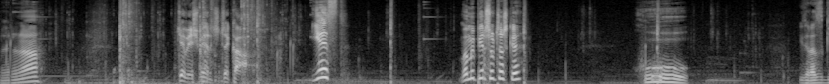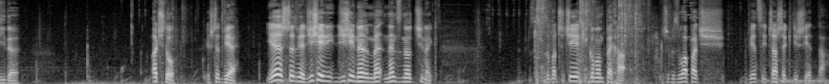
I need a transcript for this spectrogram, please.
Dobra. Ciebie śmierć czeka. Jest! Mamy pierwszą czaszkę. Huu. I zaraz zginę. Chodź tu. Jeszcze dwie. Jeszcze dwie. Dzisiaj, dzisiaj nędzny odcinek. Zobaczycie jakiego mam pecha. Żeby złapać więcej czaszek niż jedna.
